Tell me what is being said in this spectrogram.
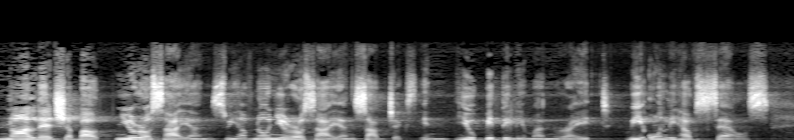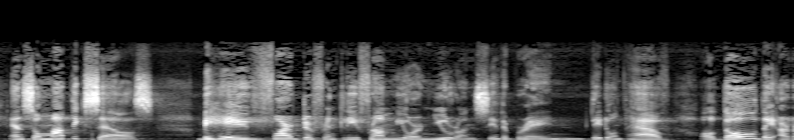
knowledge about neuroscience. We have no neuroscience subjects in UP Diliman, right? We only have cells. And somatic cells behave far differently from your neurons in the brain. They don't have, although they are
